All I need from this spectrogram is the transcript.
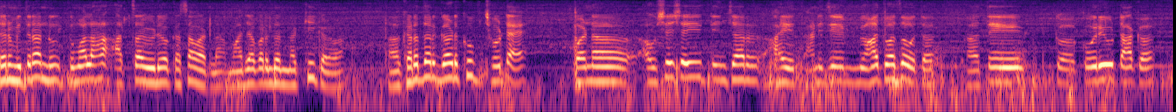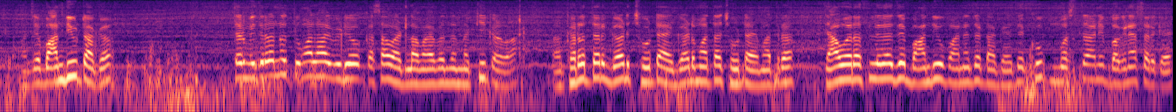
तर मित्रांनो तुम्हाला हा आजचा व्हिडिओ कसा वाटला? माझ्यापर्यंत नक्की कळवा. खरं तर गड खूप छोटा आहे पण अवशेषही तीन चार आहेत आणि जे महत्त्वाचं होतं ते क- कोरीव टाकं म्हणजे बांधीव टाकं. तर मित्रांनो तुम्हाला हा व्हिडिओ कसा वाटला माझ्याबद्दल नक्की कळवा. खरं तर गड छोटा आहे गड माता छोटा आहे मात्र त्यावर असलेलं जे बांधीव पाण्याचं टाकं आहे ते खूप मस्त आणि बघण्यासारखं आहे.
